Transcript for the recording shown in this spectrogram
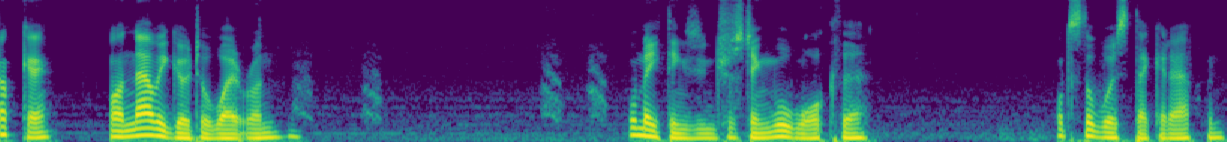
Okay. Well, now we go to Whiterun. We'll make things interesting. We'll walk there. What's the worst that could happen?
